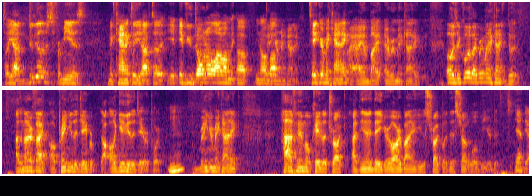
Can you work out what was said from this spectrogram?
so yeah, due diligence for me is mechanically you have to. If you don't know a lot about uh, you know Take about your mechanic. take your mechanic. I, I invite every mechanic. Oh, is it cool if I bring my mechanic, dude? As a matter of fact, I'll print you the J. re- I'll I'll give you the J report. Mm-hmm. Bring your mechanic. Have him okay the truck. At the end of the day, you are buying a used truck, but this truck will be your business. Yeah. yeah.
